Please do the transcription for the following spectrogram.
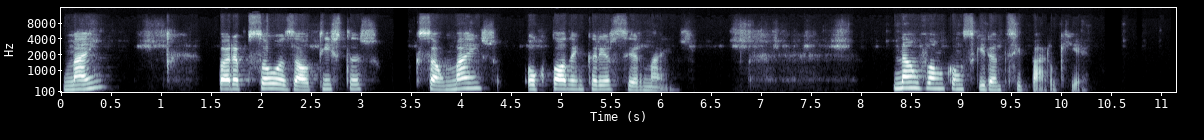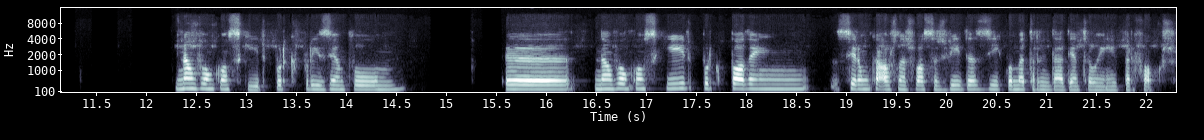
mãe, para pessoas autistas que são mães ou que podem querer ser mães. Não vão conseguir antecipar o que é. Não vão conseguir, porque, por exemplo, uh, não vão conseguir porque podem ser um caos nas vossas vidas e com a maternidade entram em hiperfocos.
